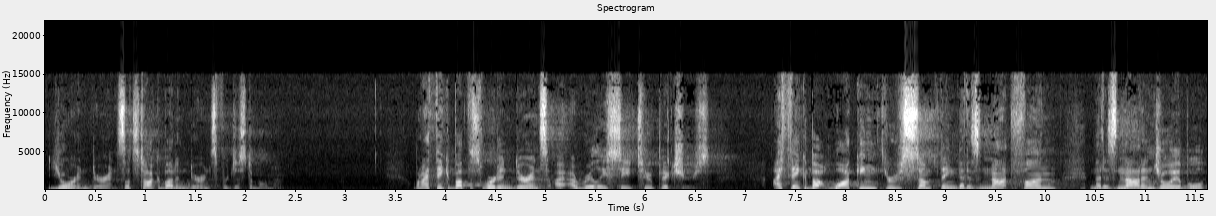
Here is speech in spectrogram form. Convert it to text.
your endurance. Let's talk about endurance for just a moment. When I think about this word endurance, I, I really see two pictures. I think about walking through something that is not fun and that is not enjoyable,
